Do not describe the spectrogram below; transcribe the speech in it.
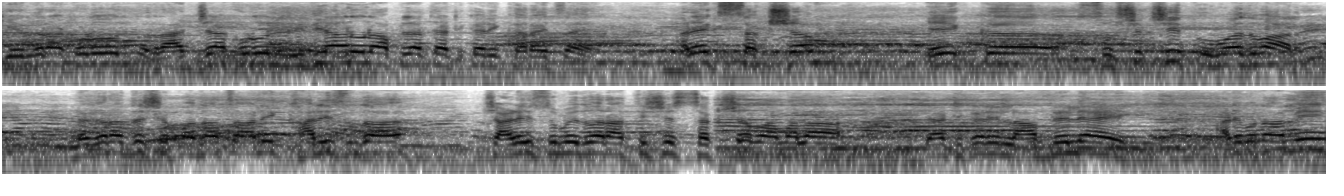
केंद्राकडून राज्याकडून निधी आणून आपल्याला त्या ठिकाणी करायचा आहे. आणि एक सक्षम एक सुशिक्षित उमेदवार नगराध्यक्ष पदाचा आणि खालीसुद्धा चाळीस उमेदवार अतिशय सक्षम आम्हाला त्या ठिकाणी लाभलेले आहेत. आणि म्हणून आम्ही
